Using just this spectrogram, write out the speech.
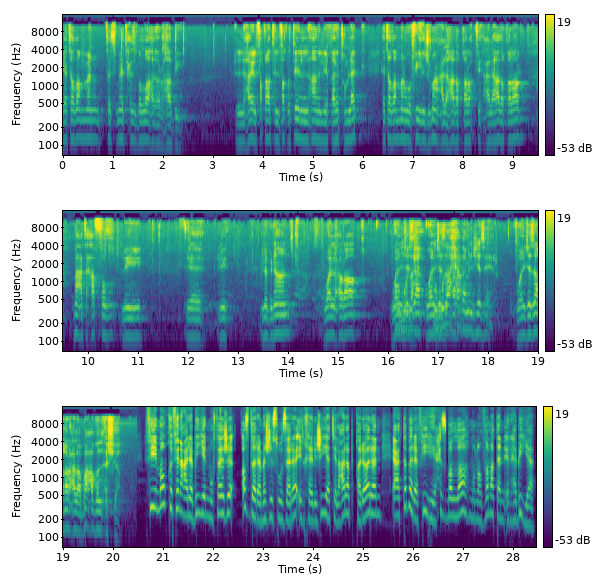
يتضمن تسمية حزب الله الإرهابي. هاي الفقرات الفقرتين الآن اللي قريتهم لك يتضمن وفي إجماع على هذا القرار على هذا القرار مع تحفظ ل لبنان والعراق والجزائر. والجزائر من الجزائر. والجزائر على بعض الأشياء. في موقف عربي مفاجئ أصدر مجلس وزراء الخارجية العرب قرارا اعتبر فيه حزب الله منظمة إرهابية.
